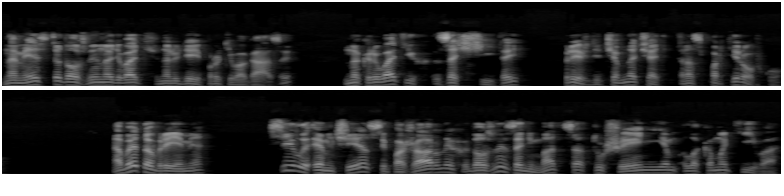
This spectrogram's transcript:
на месте должны надевать на людей противогазы, накрывать их защитой, прежде чем начать транспортировку. А в это время силы МЧС и пожарных должны заниматься тушением локомотива,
